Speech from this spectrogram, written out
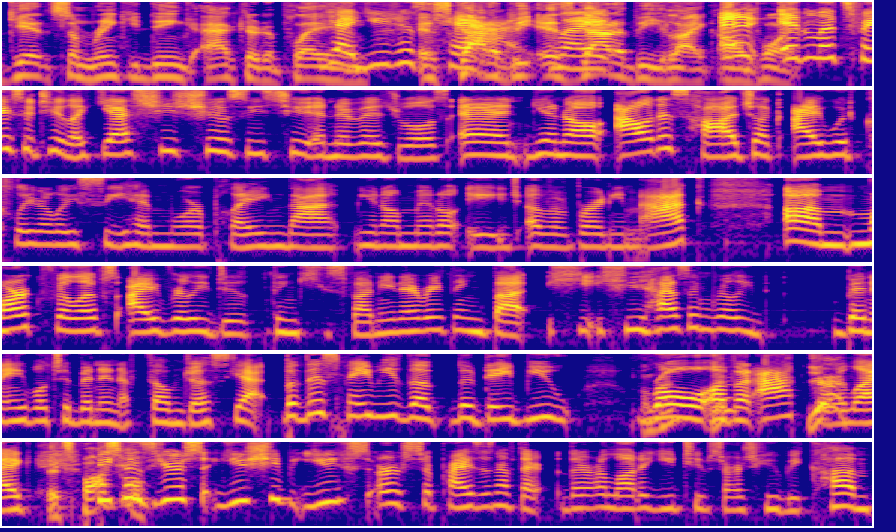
get some rinky dink actor to play Yeah, him. you just it's can't. gotta be. It's Like- gotta be like on and, point. and let's face it too, like yes, she chose these two individuals, and you know, Aldis Hodge, like I would clearly see him more playing that you know middle age of a Bernie Mac. Um, Mark Phillips, I really do think he's funny and everything, but he he hasn't really been able to been in a film just yet. But this may be the, the debut role of an actor, Yeah, like it's possible. because you're you should you are surprised enough that there are a lot of YouTube stars who become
